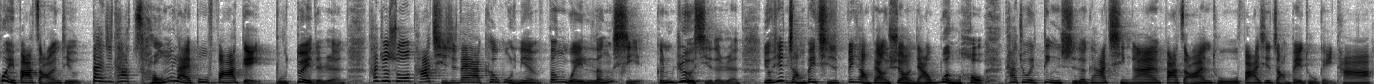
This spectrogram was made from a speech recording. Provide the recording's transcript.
会发早安图，但是他从来不发给不对的人。他就说，他其实在他客户里面分为冷血跟热血的人。有些长辈其实非常非常需要人家问候，他就会定时的跟他请安，发早安图，发一些长辈图给他，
